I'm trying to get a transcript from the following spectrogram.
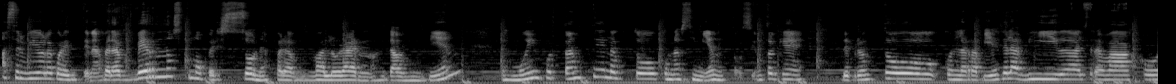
ha servido la cuarentena, para vernos como personas, para valorarnos y también es muy importante el autoconocimiento. Siento que de pronto con la rapidez de la vida, el trabajo,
